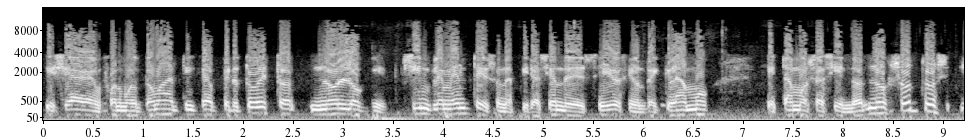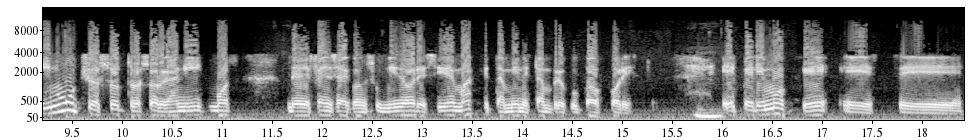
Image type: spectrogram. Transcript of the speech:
que se haga en forma automática, pero todo esto no lo que simplemente es una aspiración de deseos y un reclamo que estamos haciendo nosotros y muchos otros organismos de defensa de consumidores y demás que también están preocupados por esto. Esperemos que este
